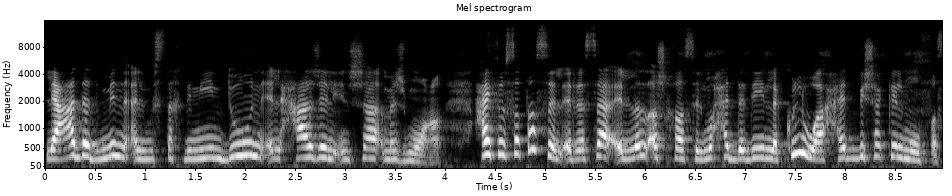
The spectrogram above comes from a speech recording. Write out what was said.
لعدد من المستخدمين دون الحاجة لإنشاء مجموعة حيث ستصل الرسائل للأشخاص المحددين لكل واحد بشكل منفصل.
